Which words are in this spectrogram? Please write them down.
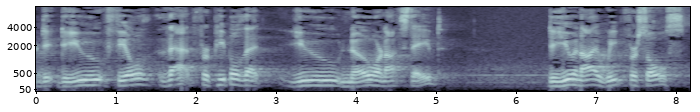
do, do you feel that for people that you know are not saved? Do you and I weep for souls?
